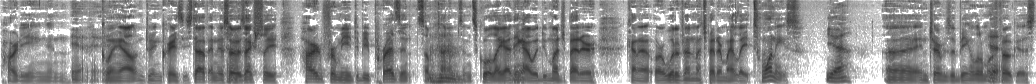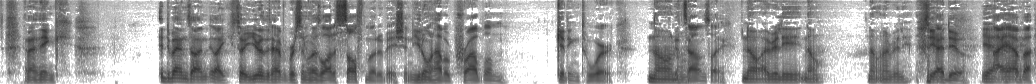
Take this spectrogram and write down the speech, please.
partying and Yeah, yeah, going out and doing crazy stuff. And so it was actually hard for me to be present sometimes Mm-hmm. in school. Like I think I would do much better, kind of, or would have done much better in my late 20s yeah, uh, in terms of being a little more Yeah. focused. And I think it depends on like so you're the type of person who has a lot of self motivation. You don't have a problem getting to work. no, no, It sounds like. no. I really no, no, not really. See, I do. Yeah, I have okay.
